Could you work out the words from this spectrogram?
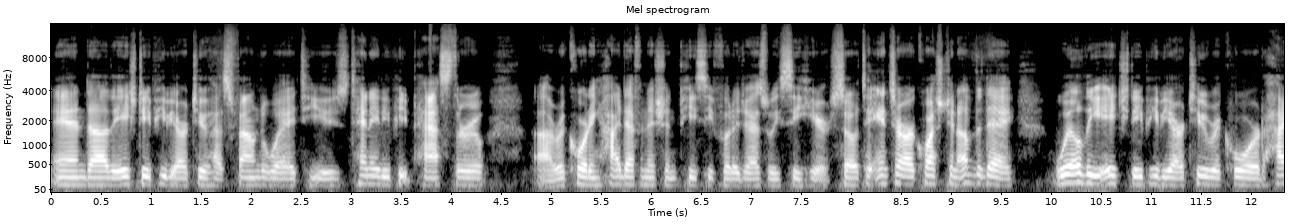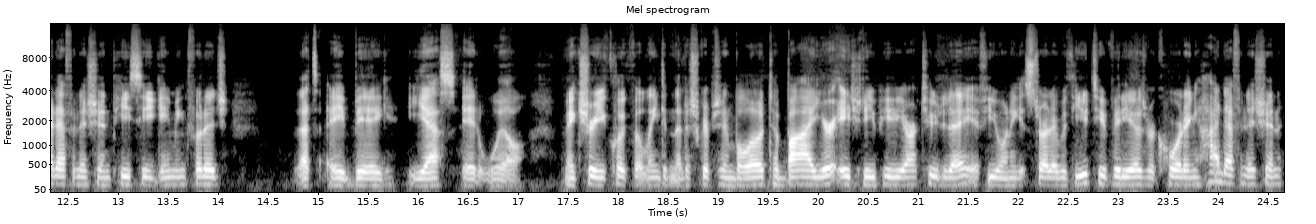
and uh, the HD PVR2 has found a way to use 1080p pass-through uh, recording high definition PC footage as we see here. So to answer our question of the day, will the HD PVR2 record high definition PC gaming footage? That's a big yes, it will. Make sure you click the link in the description below to buy your HD PVR2 today if you want to get started with YouTube videos recording high definition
